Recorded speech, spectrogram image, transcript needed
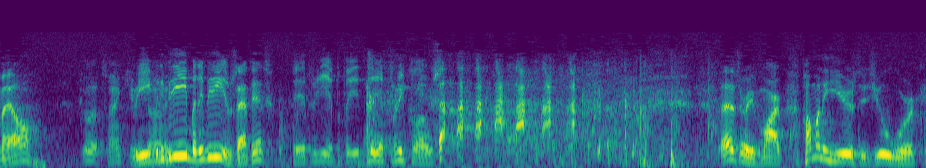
Mel? Good, thank you, Bee, Johnny. Is that it? Pretty close. That's a remark. How many years did you work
